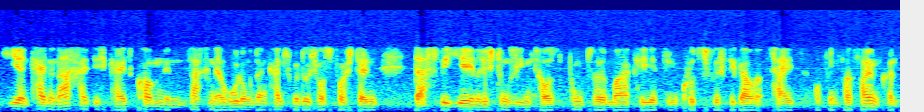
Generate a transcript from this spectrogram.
hier keine Nachhaltigkeit kommen in Sachen Erholung, dann kann ich mir durchaus vorstellen, dass wir hier in Richtung 7.000 Punkte Marke jetzt in kurzfristiger Zeit auf jeden Fall fallen können.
